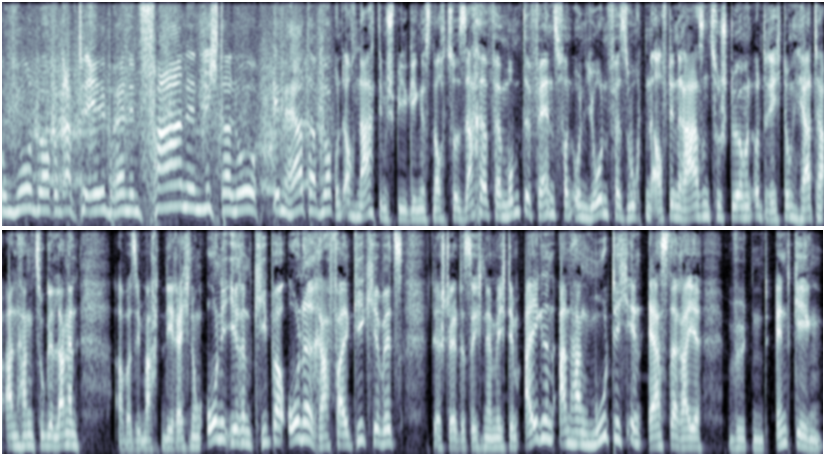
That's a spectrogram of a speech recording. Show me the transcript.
Union-Block und aktuell brennen Fahnen lichterloh im Hertha-Block. Und auch nach dem Spiel ging es noch zur Sache. Vermummte Fans von Union versuchten auf den Rasen zu stürmen und Richtung Hertha-Anhang zu gelangen. Aber sie machten die Rechnung ohne ihren Keeper, ohne Rafael Gikiewicz. Der stellte sich nämlich dem eigenen Anhang mutig in erster Reihe wütend entgegen.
